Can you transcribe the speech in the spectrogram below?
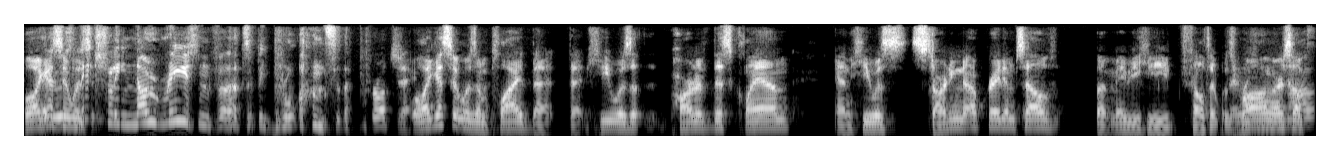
well, I guess there it was. literally no reason for her to be brought onto the project. Well, I guess it was implied that that he was a part of this clan and he was starting to upgrade himself, but maybe he felt it was There wrong or no something.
